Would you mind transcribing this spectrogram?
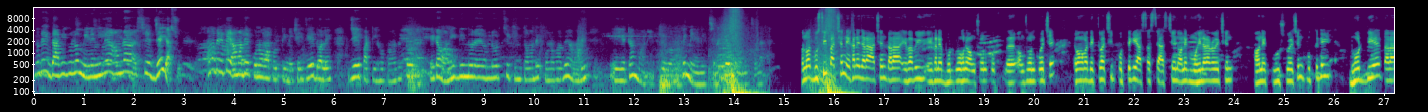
আমাদের এই দাবিগুলো মেনে নিলে আমরা সে যেই আসুক। আমাদের এতে আমাদের কোনো আপত্তি নেই। সেই যে দলে যে পার্টি হোক, আমাদের তো এটা অনেক দিন ধরে লড়ছি, কিন্তু আমাদের কোনোভাবে আমাদের এই এটা মানে কেউ আমাকে মেনে নিচ্ছে না, কেউ মেনে নিচ্ছে না। ধন্যবাদ, বুঝতেই পারছেন, এখানে যারা আছেন তারা এভাবেই এখানে ভোট গ্রহণে অংশগ্রহণ অংশগ্রহণ করেছে এবং আমরা দেখতে পাচ্ছি প্রত্যেকেই আস্তে আস্তে আসছেন, অনেক মহিলারা রয়েছেন, অনেক পুরুষ রয়েছেন, প্রত্যেকেই ভোট দিয়ে তারা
